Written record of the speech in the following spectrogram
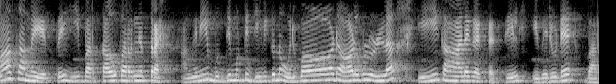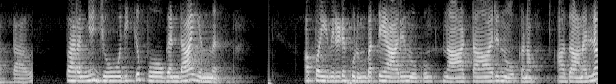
ആ സമയത്ത് ഈ ഭർത്താവ് പറഞ്ഞത്രേ അങ്ങനെയും ബുദ്ധിമുട്ടി ജീവിക്കുന്ന ഒരുപാട് ആളുകളുള്ള ഈ കാലഘട്ടത്തിൽ ഇവരുടെ ഭർത്താവ് പറഞ്ഞു ജോലിക്ക് പോകണ്ട എന്ന്. അപ്പോൾ ഇവരുടെ കുടുംബത്തെ ആര് നോക്കും? നാട്ടാര് നോക്കണം. അതാണല്ലോ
